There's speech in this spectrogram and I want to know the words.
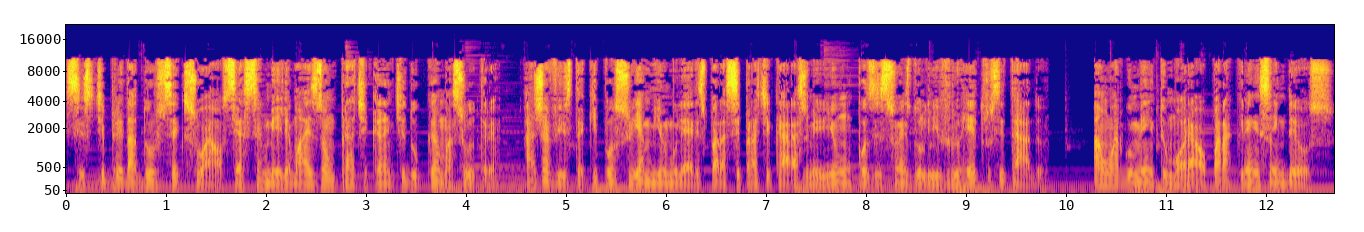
se este predador sexual se assemelha mais a um praticante do Kama Sutra, haja vista que possuía mil mulheres para se praticar as mil e um posições do livro retrocitado. Há um argumento moral para a crença em Deus,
